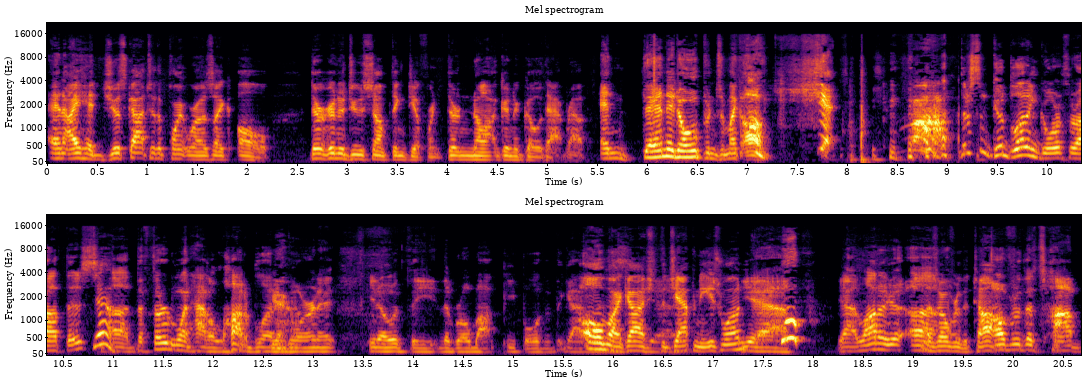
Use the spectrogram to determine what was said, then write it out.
And I had just got to the point where I was like, oh, they're going to do something different. They're not going to go that route. And then it opens. I'm like, oh shit! Ah! There's some good blood and gore throughout this. Yeah. Uh, the third one had a lot of blood and gore in it. You know, with the the robot people that the guy. oh was- my gosh, yeah. the Japanese one. Yeah. Woo! Yeah, a lot of uh, was over the top. over the top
